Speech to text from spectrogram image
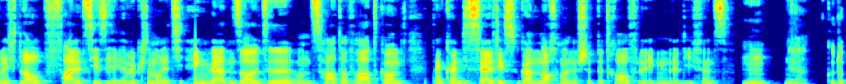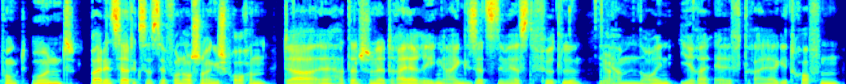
Und ich glaube, falls die Serie wirklich nochmal richtig eng werden sollte und es hart auf hart kommt, dann können die Celtics sogar nochmal eine Schippe drauflegen in der Defense. Mhm, ja, guter Punkt. Und bei den Celtics hast du ja vorhin auch schon angesprochen, da äh, hat dann schon der Dreierregen eingesetzt im ersten Viertel. Die ja. haben neun ihrer elf Dreier getroffen.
